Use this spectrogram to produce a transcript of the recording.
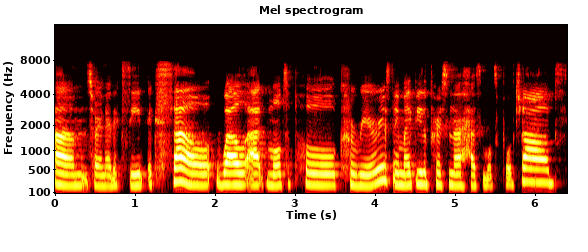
um, sorry, not exceed, excel well at multiple careers. They might be the person that has multiple jobs,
